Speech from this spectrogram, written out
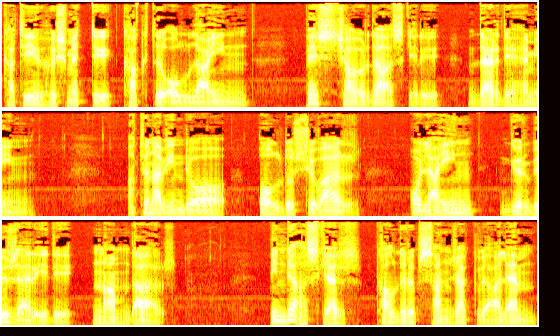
Kati hışmetti kalktı ol lain pes çağırdı askeri derdi hemin. Atına bindi o oldu süvar o lain gürbüz er idi namdar. Bindi asker kaldırıp sancak ve alem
